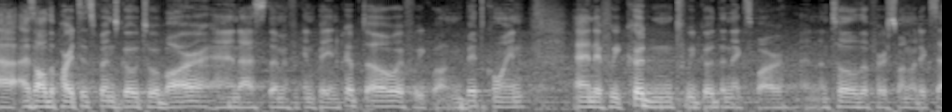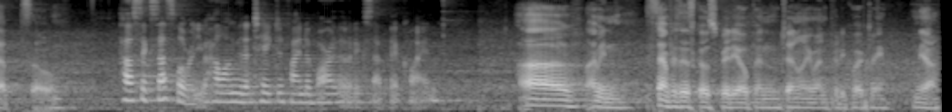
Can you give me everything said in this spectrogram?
uh, as all the participants go to a bar and ask them if we can pay in crypto, if we well, in Bitcoin, and if we couldn't, we'd go to the next bar and until the first one would accept. So, how successful were you? How long did it take to find a bar that would accept Bitcoin? Uh, I mean, San Francisco's pretty open. Generally, went pretty quickly. Yeah.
